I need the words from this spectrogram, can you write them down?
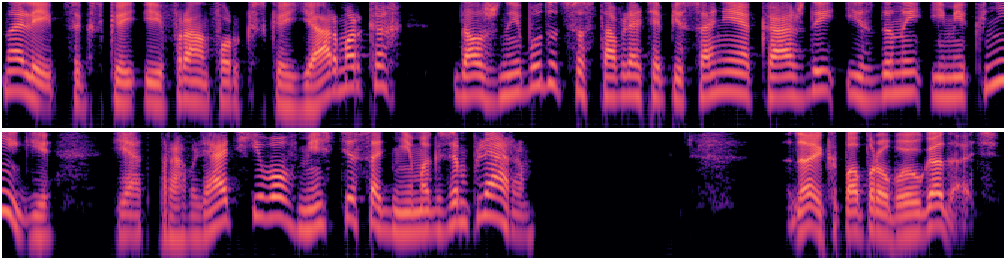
на Лейпцигской и Франкфуртской ярмарках должны будут составлять описание каждой изданной ими книги и отправлять его вместе с одним экземпляром». «Дай-ка попробую угадать.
